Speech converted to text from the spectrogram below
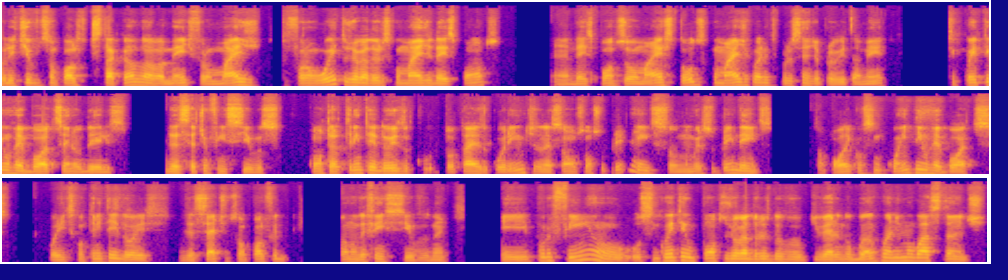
Coletivo de São Paulo destacando novamente, foram mais foram oito jogadores com mais de 10 pontos, é, 10 pontos ou mais, todos com mais de 40% de aproveitamento. 51 rebotes sendo deles 17 ofensivos contra 32 do, totais do Corinthians, né, são, são surpreendentes, são números surpreendentes. São Paulo com 51 rebotes, Corinthians com 32. 17 do São Paulo foi, foram defensivos, né? E por fim, os 51 pontos dos jogadores do, que vieram no banco animam bastante.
